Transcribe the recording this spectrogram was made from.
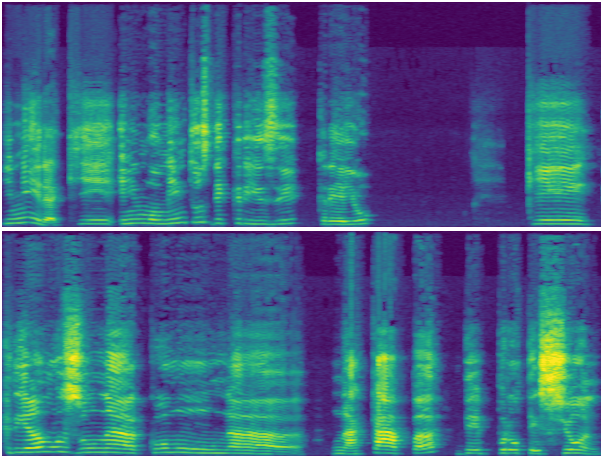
E mira que em momentos de crise, creio, que criamos uma como uma, uma capa de proteção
